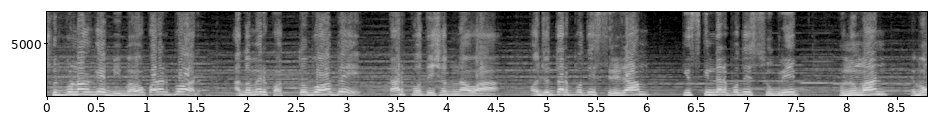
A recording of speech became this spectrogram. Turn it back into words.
সুর্পনখাকে বিবাহ করার পর আদমের কর্তব্য হবে তার প্রতিশোধ নেওয়া। অযোধ্যার প্রতি শ্রীরাম কিষ্কিন্দার প্রতি সুগ্রীব, হনুমান এবং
